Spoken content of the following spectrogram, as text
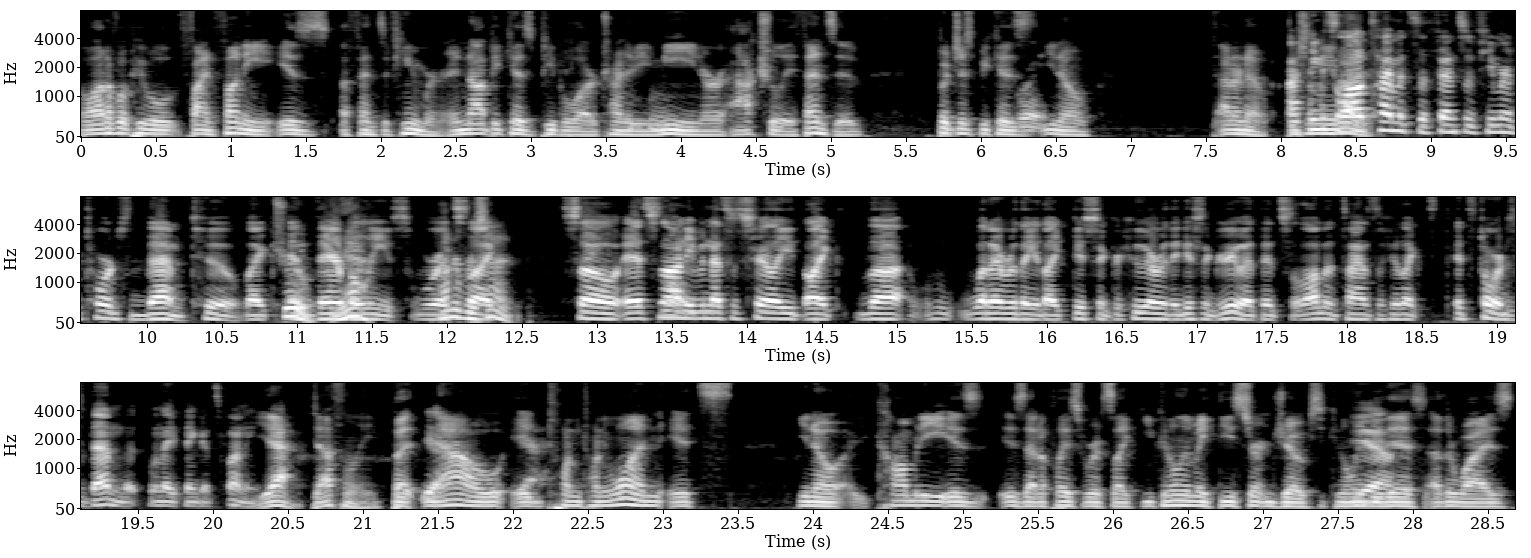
a lot of what people find funny is offensive humor and not because people are trying to be mean or actually offensive but just because Mm-hmm. Right. you know i don't know I think it's a lot about of time it's offensive humor towards them too, like True, in their yeah. beliefs, where it's 100% like so it's not Right. even necessarily like the whatever they like disagree, whoever they disagree with. It's a lot of the times I feel like it's, it's towards them that when they think it's funny. Yeah, definitely. But Yeah. now in 2021, it's you know, comedy is is at a place where it's like you can only make these certain jokes, you can only Yeah. do this, otherwise,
